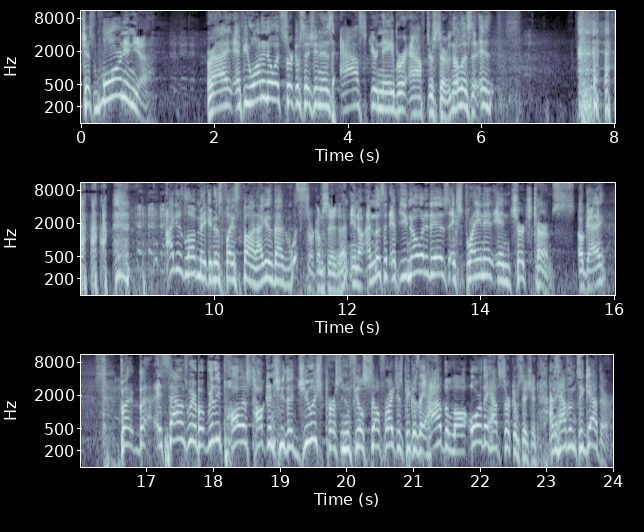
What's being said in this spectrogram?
Just warning you. Right? If you want to know what circumcision is, ask your neighbor after service. Now listen, it, I just love making this place fun. I just imagine what's circumcision? You know, and listen, if you know what it is, explain it in church terms, okay? But but it sounds weird, but really Paul is talking to the Jewish person who feels self-righteous because they have the law or they have circumcision and they have them together.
